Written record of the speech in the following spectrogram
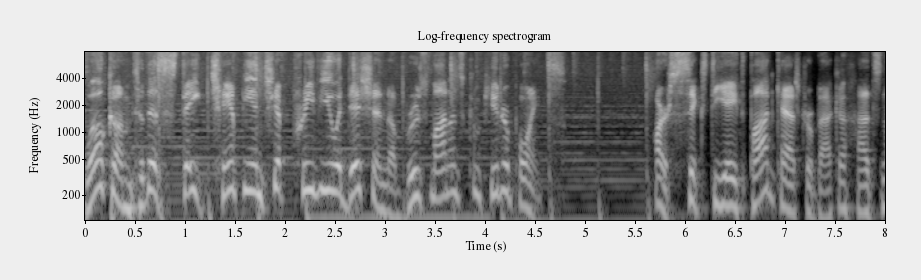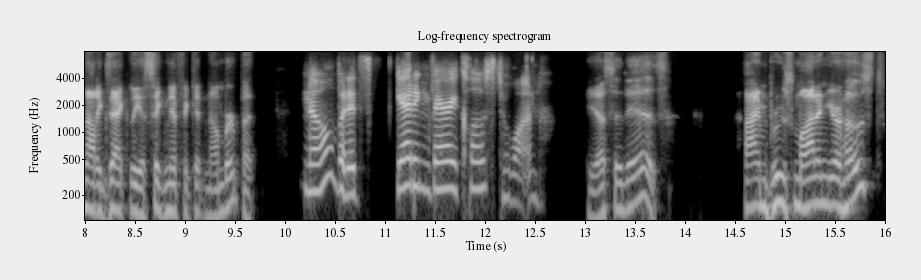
Welcome to this state championship preview edition of Bruce Monnin's Computer Points. Our 68th podcast, Rebecca. That's not exactly a significant number, but No, but it's getting very close to one. yes, it is. I'm Bruce Monnin, your host,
